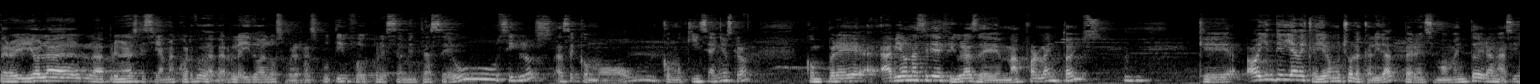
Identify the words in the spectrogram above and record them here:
pero yo la, primera vez que sí ya me acuerdo de haber leído algo sobre Rasputin fue precisamente hace uh, siglos, hace como, uh, como 15 años creo. Compré, había una serie de figuras de McFarlane Toys, que hoy en día ya decayeron mucho la calidad, pero en su momento eran así,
